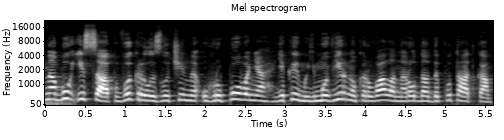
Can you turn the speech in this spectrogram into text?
Набу і САП викрили злочинне угруповання, яким ймовірно керувала народна депутатка.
